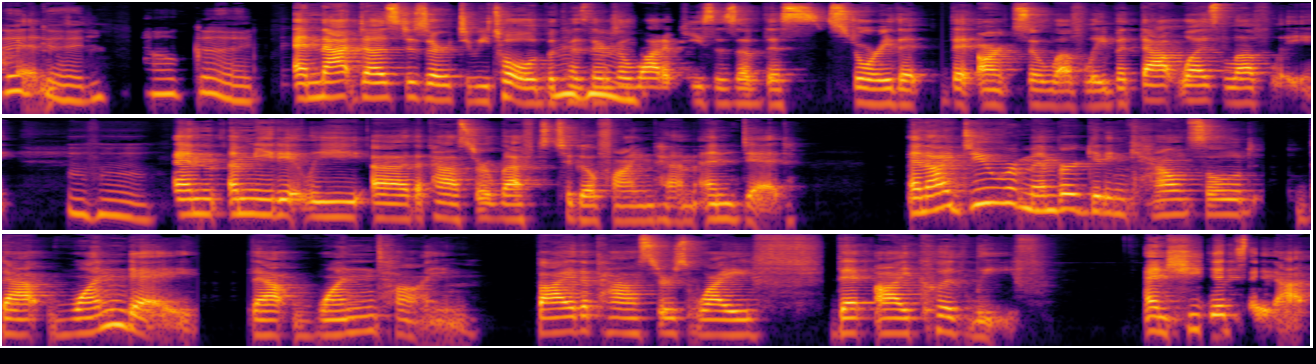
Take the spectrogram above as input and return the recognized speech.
good, happened. good. Oh, good. And that does deserve to be told because there's a Mhm. lot of pieces of this story that that aren't so lovely, but that was lovely. Mm-hmm. And immediately uh, the pastor left to go find him and did. And I do remember getting counseled that one day, that one time by the pastor's wife that I could leave. And she did say that.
